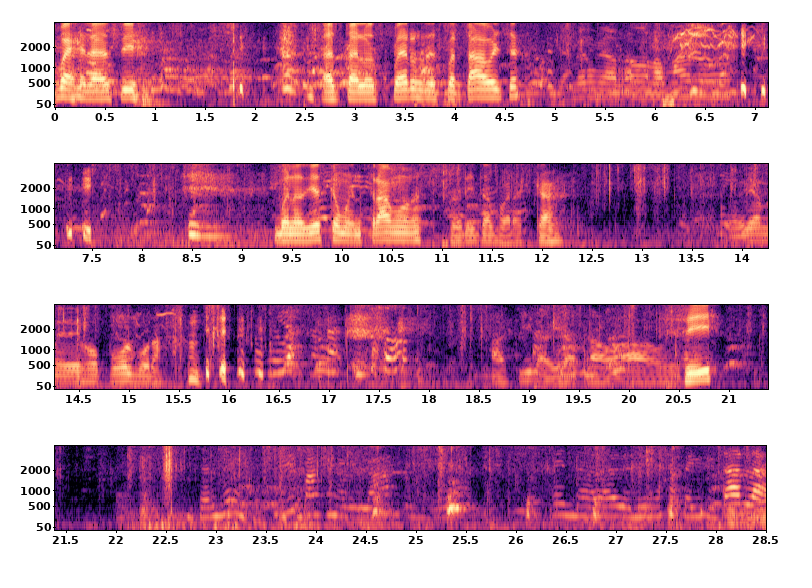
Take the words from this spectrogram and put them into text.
Bueno, así. Hasta los perros despertados, echa. Primero me agarraron la mano. Bueno, así es como entramos ahorita por acá. Ella me dejó pólvora. Aquí la había trabado. eh. Sí, Ay, nada, venimos a felicitarla.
